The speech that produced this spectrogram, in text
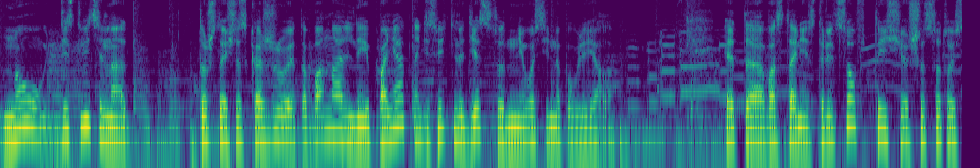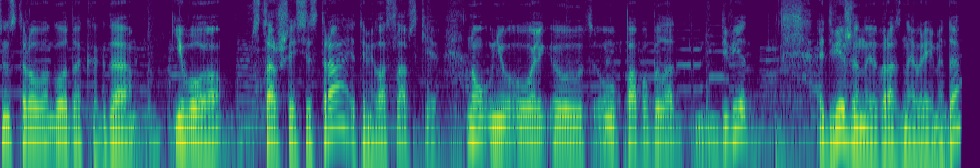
ну, действительно, то, что я сейчас скажу, это банально и понятно. Действительно, детство на него сильно повлияло. Это восстание стрельцов 1682 года, когда его старшая сестра, это Милославские, ну, у него у, у папы было две, две жены в разное время, да,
